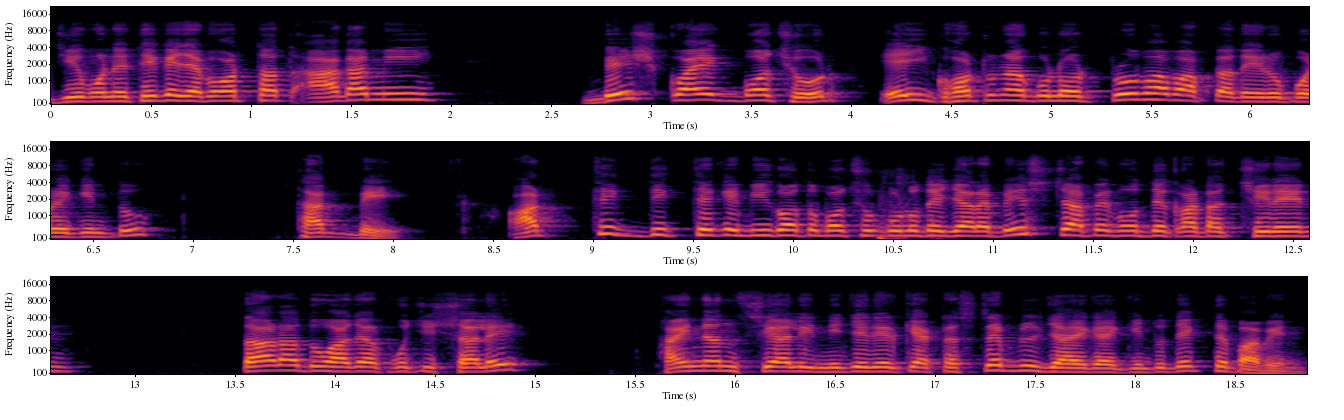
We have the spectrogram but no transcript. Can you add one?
জীবনে থেকে যাবে। অর্থাৎ আগামী বেশ কয়েক বছর এই ঘটনাগুলোর প্রভাব আপনাদের উপরে কিন্তু থাকবে। আর্থিক দিক থেকে বিগত বছরগুলোতে যারা বেশ চাপের মধ্যে কাটাচ্ছিলেন তারা দু হাজার পঁচিশ সালে ফাইন্যান্সিয়ালি নিজেদেরকে একটা স্টেবল জায়গায় কিন্তু দেখতে পাবেন।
